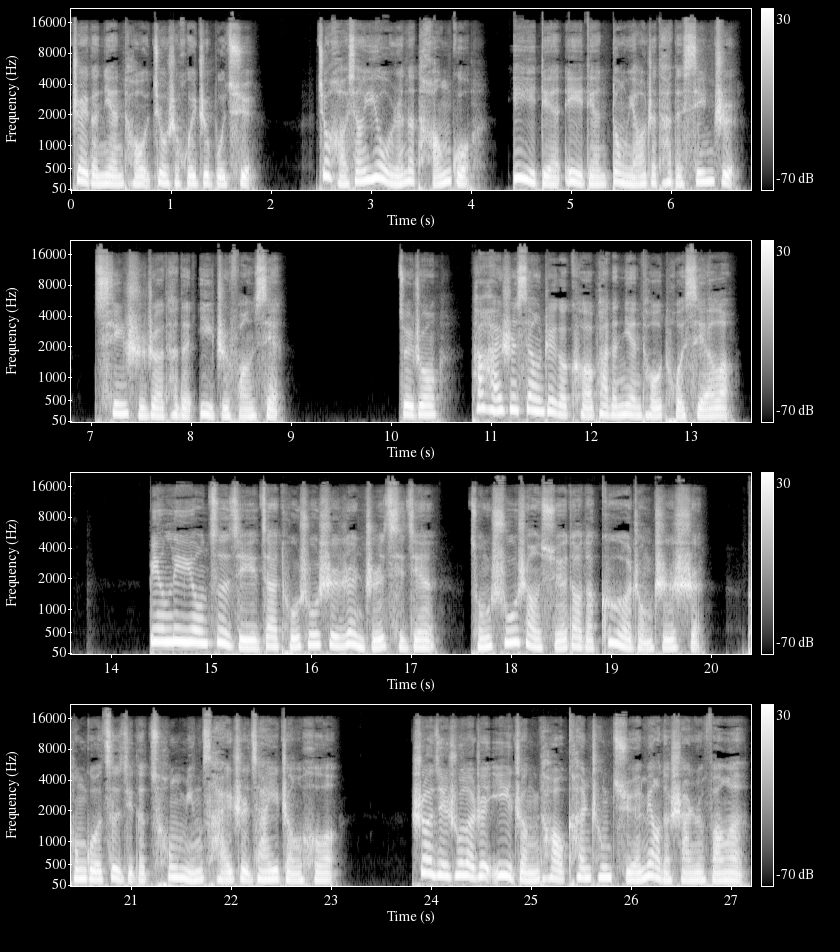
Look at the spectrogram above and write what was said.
这个念头就是挥之不去。就好像诱人的糖果，一点一点动摇着他的心智，侵蚀着他的意志防线。最终，他还是向这个可怕的念头妥协了，并利用自己在图书室任职期间从书上学到的各种知识，通过自己的聪明才智加以整合，设计出了这一整套堪称绝妙的杀人方案。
